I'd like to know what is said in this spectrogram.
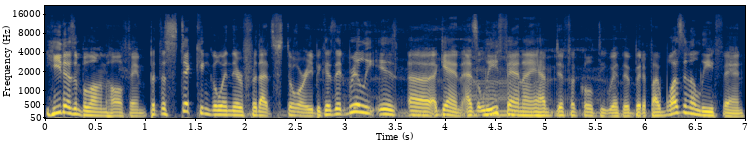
He doesn't belong in the Hall of Fame, but the stick can go in there for that story because it really is. Uh, again, as a Leaf fan, I have difficulty with it. But if I wasn't a Leaf fan,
